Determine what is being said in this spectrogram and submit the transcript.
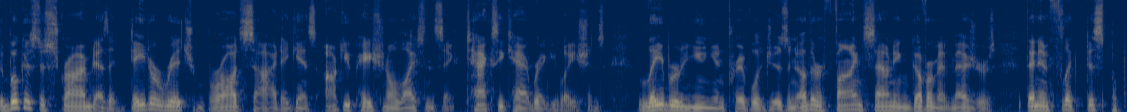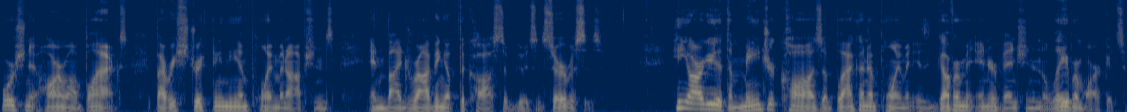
The book is described as a data rich broadside against occupational licensing, taxicab regulations, labor union privileges, and other fine sounding government measures that inflict disproportionate harm on blacks by restricting the employment options and by driving up the cost of goods and services. He argued that the major cause of black unemployment is government intervention in the labor markets.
